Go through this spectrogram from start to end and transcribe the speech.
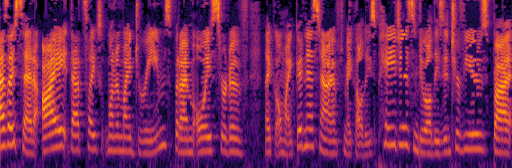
as I said, I that's like one of my dreams, but I'm always sort of like, oh my goodness, now I have to make all these pages and do all these interviews. But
